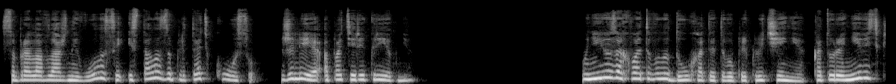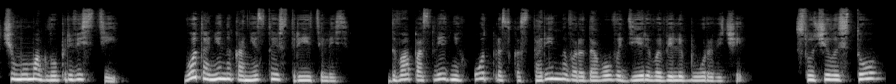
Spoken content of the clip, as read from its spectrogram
Собрала влажные волосы и стала заплетать косу, жалея о потере гребня. У нее захватывало дух от этого приключения, которое невесть к чему могло привести. Вот они наконец-то и встретились. Два последних отпрыска старинного родового дерева Велиборовичей. Случилось то,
